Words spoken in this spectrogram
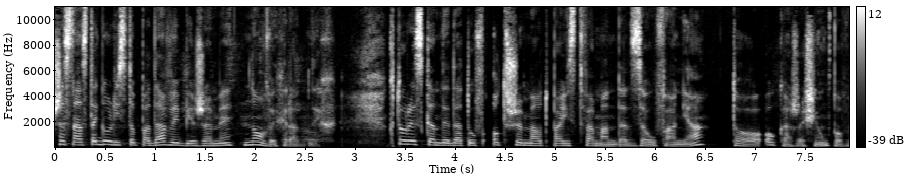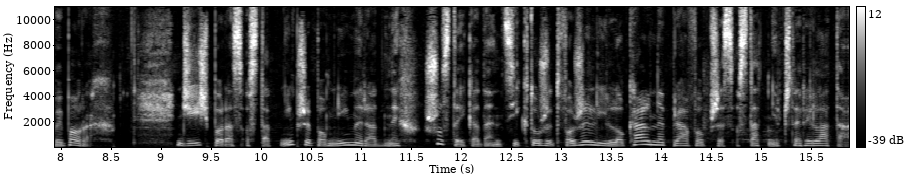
16 listopada wybierzemy nowych radnych. Który z kandydatów otrzyma od państwa mandat zaufania? To okaże się po wyborach. Dziś po raz ostatni przypomnijmy radnych szóstej kadencji, którzy tworzyli lokalne prawo przez ostatnie cztery lata.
